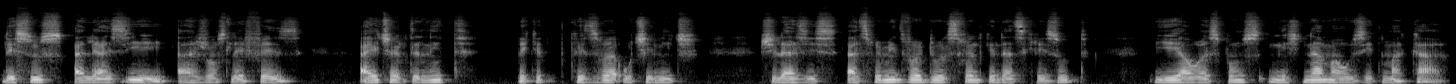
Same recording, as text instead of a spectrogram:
de sus ale Aziei, a ajuns la Efez. Aici a întâlnit pe câțiva ucenici și le-a zis, ați primit voi Duhul Sfânt când ați crezut? Ei au răspuns, nici n-am auzit măcar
